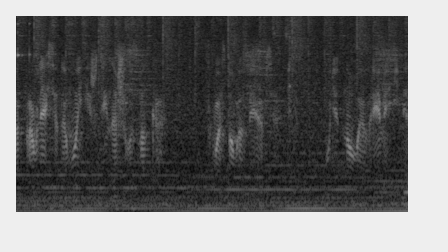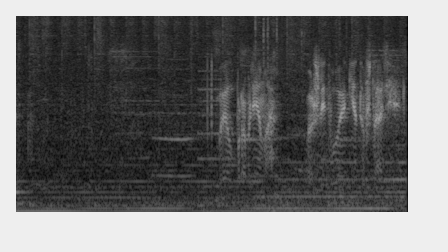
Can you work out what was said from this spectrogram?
Отправляйся домой и жди нашего звонка. С хвостом разберемся. Новое время и место. Белл, проблема. Вошли двое агентов штази.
